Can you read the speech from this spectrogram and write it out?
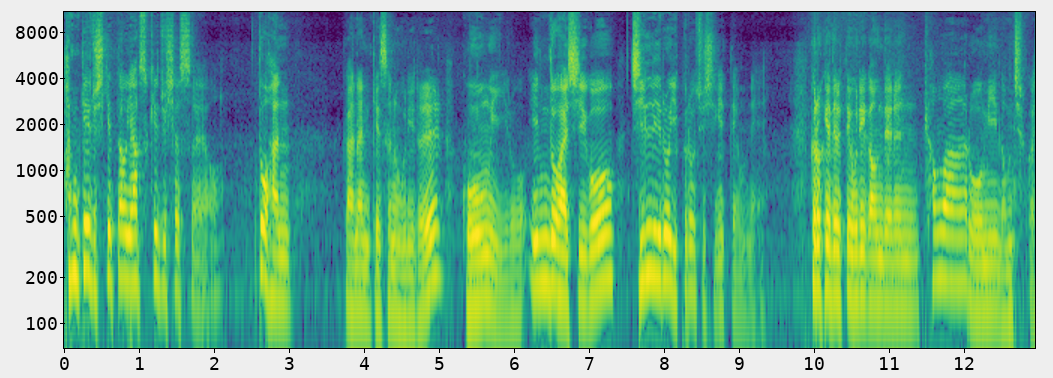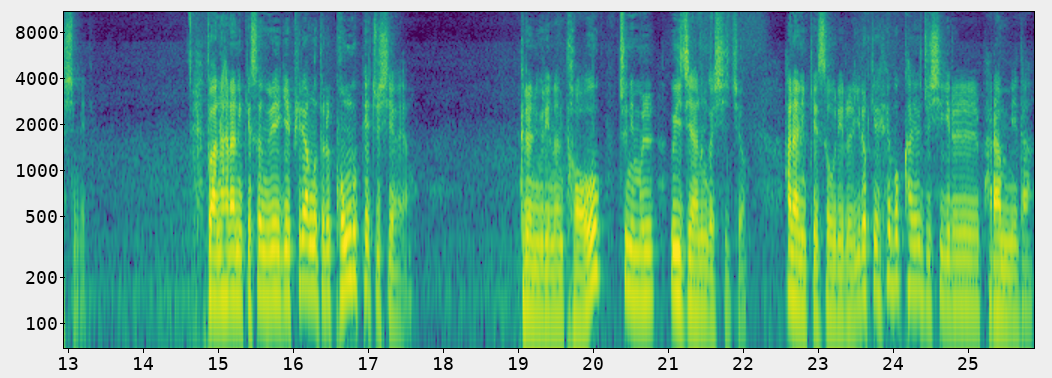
함께 해 주시겠다고 약속해 주셨어요. 또한 그 하나님께서는 우리를 공의로 인도하시고 진리로 이끌어 주시기 때문에 그렇게 될 때 우리 가운데는 평화로움이 넘칠 것입니다. 또한 하나님께서는 우리에게 필요한 것들을 공급해 주셔요. 그러니 우리는 더욱 주님을 의지하는 것이죠. 하나님께서 우리를 이렇게 회복하여 주시기를 바랍니다.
